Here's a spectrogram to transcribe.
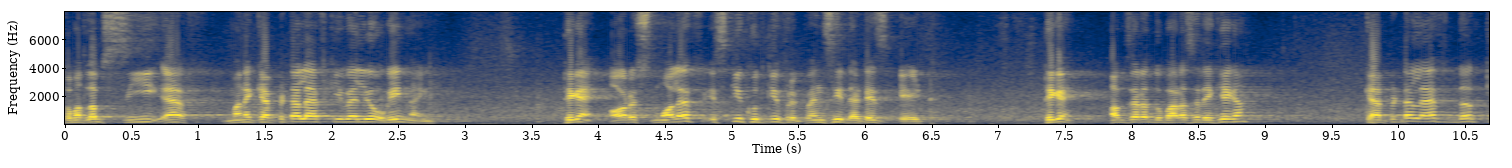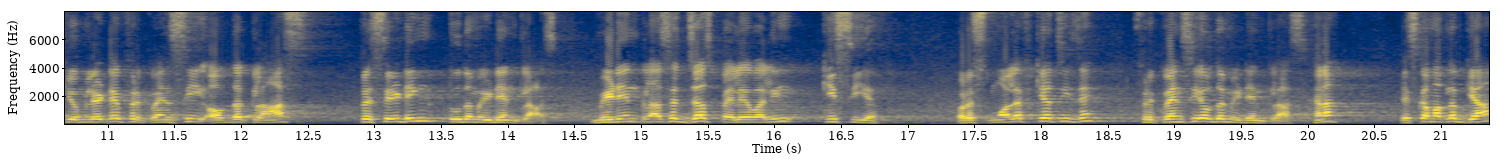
तो मतलब सी एफ़ माने कैपिटल एफ़ की वैल्यू हो गई नाइन ठीक है? और स्मॉल एफ़ इसकी खुद की फ्रिक्वेंसी दैट इज़ एट ठीक है? अब जरा दोबारा से देखिएगा। Capital F the cumulative frequency of the class preceding to the median class median class से जस्ट पहले वाली की सी एफ़ और स्मॉल एफ़ क्या चीज़ है? Frequency of the medium class है ना? इसका मतलब क्या?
